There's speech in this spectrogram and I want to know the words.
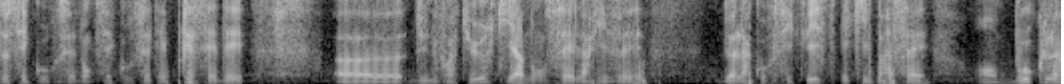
de ces courses. Et donc ces courses étaient précédées d'une voiture qui annonçait l'arrivée de la course cycliste et qui passait en boucle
